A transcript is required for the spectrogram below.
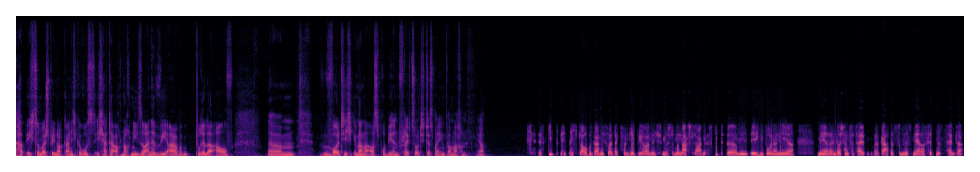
Habe ich zum Beispiel noch gar nicht gewusst. Ich hatte auch noch nie so eine VR-Brille auf. Ähm, wollte ich immer mal ausprobieren. Vielleicht sollte ich das mal irgendwann machen. Ja. Es gibt, glaube gar nicht so weit weg von dir, Björn, ich müsste mal nachschlagen, es gibt ähm, irgendwo in der Nähe mehrere, in Deutschland verteilt, gab es zumindest mehrere Fitnesscenter,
